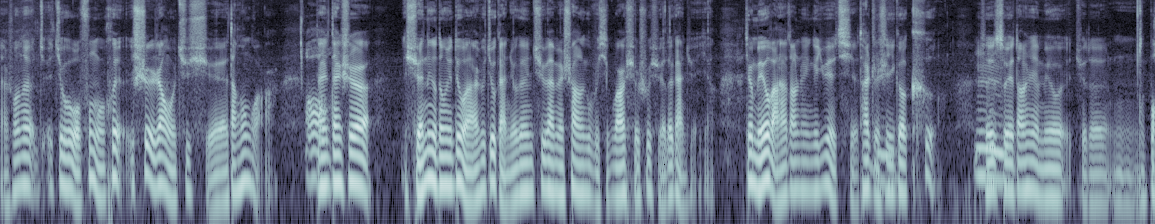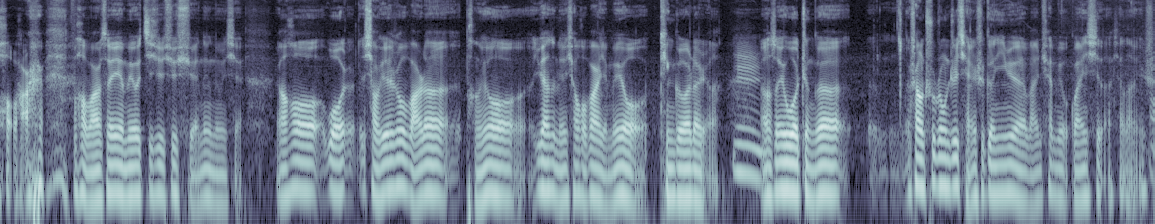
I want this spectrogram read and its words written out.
咋说呢，就就我父母会是让我去学单簧管，但是但是学那个东西对我来说就感觉跟去外面上了个补习班学数学的感觉一样，就没有把它当成一个乐器，它只是一个课。所以，所以当时也没有觉得嗯不好玩儿，不好玩儿，所以也没有继续去学那个东西。然后我小学的时候玩的朋友，院子里的小伙伴也没有听歌的人，嗯，然后所以我整个上初中之前是跟音乐完全没有关系的，相当于是，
